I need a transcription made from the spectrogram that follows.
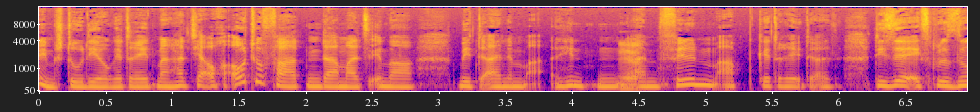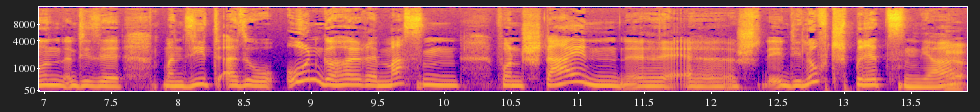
im Studio gedreht. Man hat ja auch Autofahrten damals immer mit einem hinten ja. einem Film abgedreht. Also diese Explosion, diese man sieht also ungeheure Massen von Steinen äh, äh, in die Luft spritzen, ja? ja.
